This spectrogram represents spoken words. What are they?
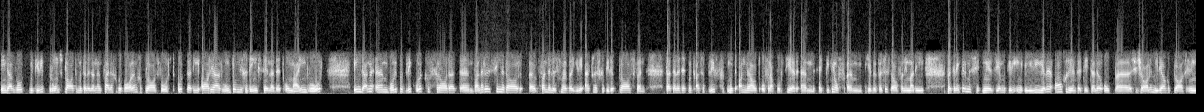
en dan word met hierdie bronsplate met hulle dan in veilige bewaring geplaas word. Ook dat die area rondom die gedenksteen dat dit omheind word. En dan um, word die publiek ook gevra dat um, wanneer hulle sien dat daar uh, vandalisme by hierdie erfenisgebiede plaasvind dat hulle dit moet asseblief moet aanmeld of rapporteer. Um, ek weet nie of um, jy bewus is daarvan nie maar die McGregor Museum met hierdie hierdie hele aangeleentheid het hulle op uh, sosiale media geplaas. En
